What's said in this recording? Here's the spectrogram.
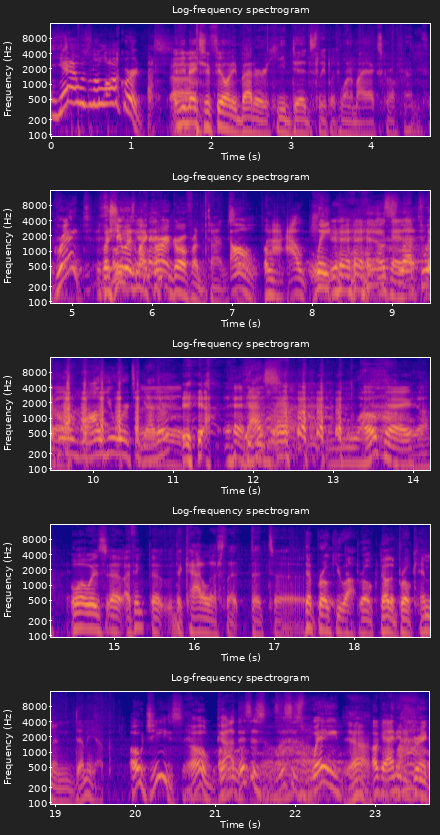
yeah, it was a little awkward. If it makes you feel any better, he did sleep with one of my ex-girlfriends. Great. But she was my current girlfriend at the time. So. Oh, ouch. Wait, he Okay, slept with her while you were together? Yeah. yes. Okay. Yeah. Well, it was uh, I think the the catalyst that that uh, That broke you up. broke no that broke him and Demi up. Oh, geez. Oh, God. This is this is way. Yeah. Okay, I need a drink.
